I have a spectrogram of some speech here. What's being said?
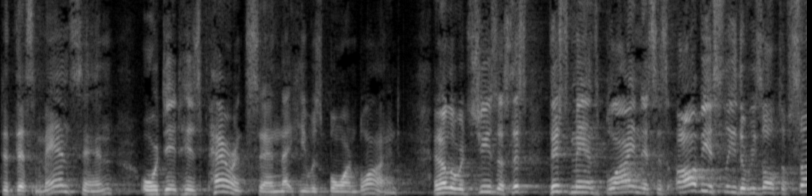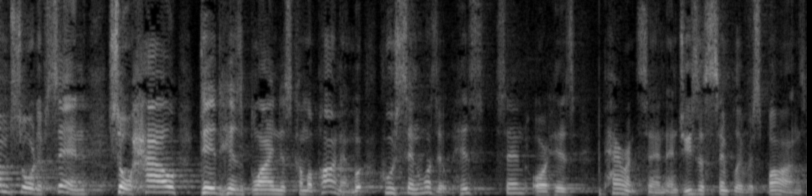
Did this man sin, or did his parents sin that he was born blind? In other words, Jesus, this, this man's blindness is obviously the result of some sort of sin. So, how did his blindness come upon him? Whose sin was it? His sin or his parents' sin? And Jesus simply responds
